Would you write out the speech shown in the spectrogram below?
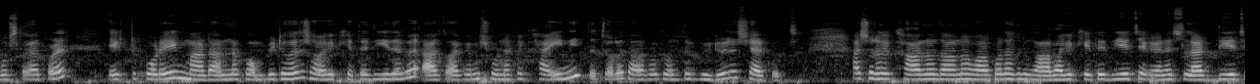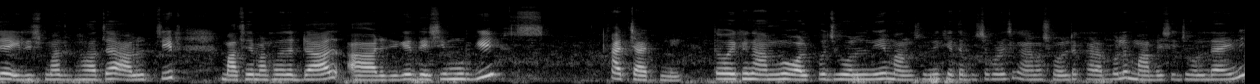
বসে থাকার পরে একটু পরেই মা রান্না কমপ্লিট হয়ে গেছে, সবাইকে খেতে দিয়ে দেবে। আর তাকে আমি সোনাকে খাইনি তো চলো তারপর তোমার সাথে ভিডিওটা শেয়ার করছি। আর সোনাকে খাওয়ানো, দাওয়ানো হওয়ার পর তখন দাদাভাইকে খেতে দিয়েছে। এখানে স্যালাড দিয়েছে, ইলিশ মাছ ভাজা আলুর চিপস, মাছের মাথা ডাল আর এদিকে দেশি মুরগি আর চাটনি। তো এখানে আমিও অল্প ঝোল নিয়ে মাংস নিয়ে খেতে বসে পড়েছি কারণ আমার শরীরটা খারাপ বলে মা বেশি ঝোল দেয়নি।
